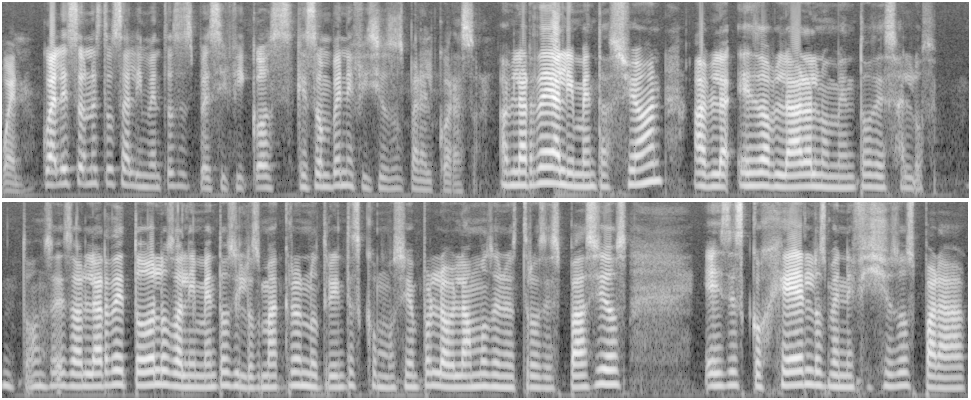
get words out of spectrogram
Bueno, ¿cuáles son estos alimentos específicos que son beneficiosos para el corazón? Hablar de alimentación es hablar al momento de salud. Entonces, hablar de todos los alimentos y los macronutrientes, como siempre lo hablamos de nuestros espacios, es escoger los beneficiosos para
